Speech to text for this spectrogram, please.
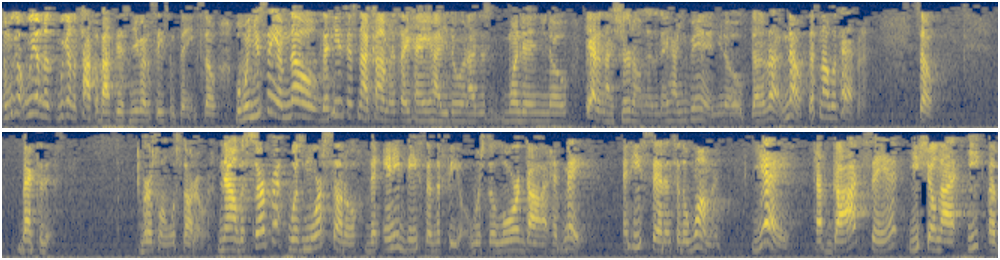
And we're gonna, we're gonna we're gonna talk about this, and you're gonna see some things. So, but when you see him, know that he's just not coming to say, "Hey, how you doing?" I just wondering, you know, he had a nice shirt on the other day. How you been? You know, da da da. No, that's not what's happening. So, back to this. Verse 1, we'll start over. Now the serpent was more subtle than any beast of the field, which the Lord God had made. And he said unto the woman, Yea, Hath God said, Ye shall not eat of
